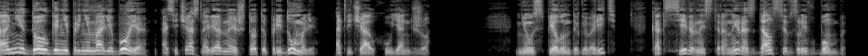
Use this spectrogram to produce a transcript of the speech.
Они долго не принимали боя, а сейчас, наверное, что-то придумали», — отвечал Ху Яньжо. Не успел он договорить, как с северной стороны раздался взрыв бомбы.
